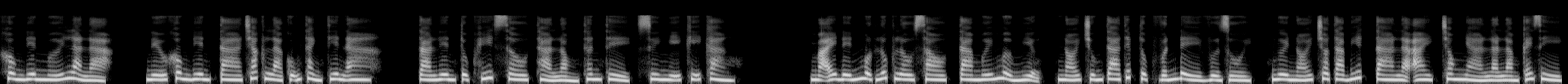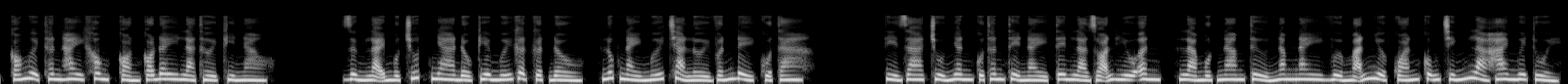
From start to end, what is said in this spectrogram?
Không điên mới là lạ, nếu không điên ta chắc là cũng thành tiên A. Ta liên tục hít sâu thả lỏng thân thể, suy nghĩ kỹ càng. Mãi đến một lúc lâu sau, ta mới mở miệng, nói chúng ta tiếp tục vấn đề vừa rồi, người nói cho ta biết ta là ai, trong nhà là làm cái gì, có người thân hay không, còn có đây là thời kỳ nào. Dừng lại một chút nha đầu kia mới gật gật đầu, lúc này mới trả lời vấn đề của ta. Thì ra chủ nhân của thân thể này tên là Doãn Hiếu Ân, là một nam tử năm nay vừa mãn nhược quán cũng chính là 20 tuổi.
